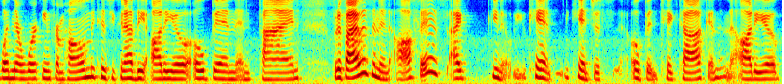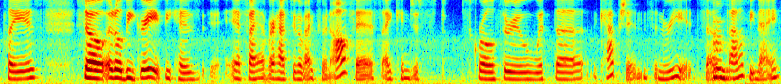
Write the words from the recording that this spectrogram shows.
when they're working from home because you can have the audio open and fine. But if I was in an office, I you know, you can't you can't just open TikTok and then the audio plays. So it'll be great because if I ever have to go back to an office, I can just scroll through with the captions and read. So mm. that'll be nice.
